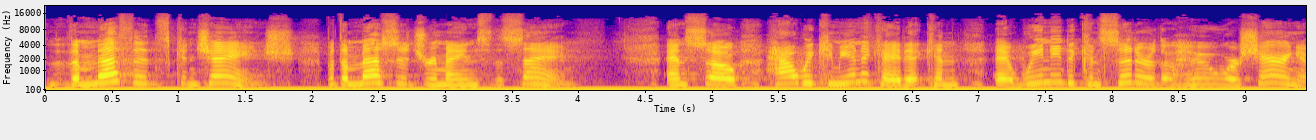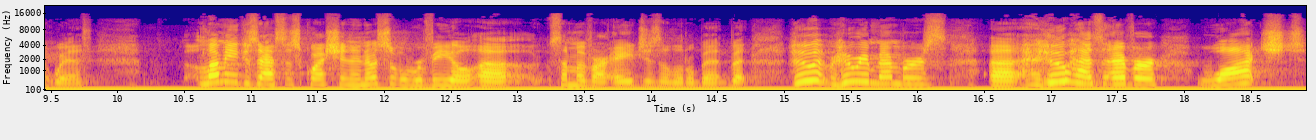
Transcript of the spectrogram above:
The methods can change, but the message remains the same. And so, how we communicate it can, it, we need to consider the, who we're sharing it with. Let me just ask this question, and this will reveal uh, some of our ages a little bit. But who, who remembers, uh, who has ever watched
